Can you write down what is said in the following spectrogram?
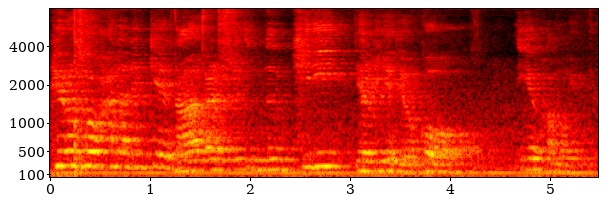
비로소 하나님께 나아갈 수 있는 길이 열리게 되었고 이게 화목입니다.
